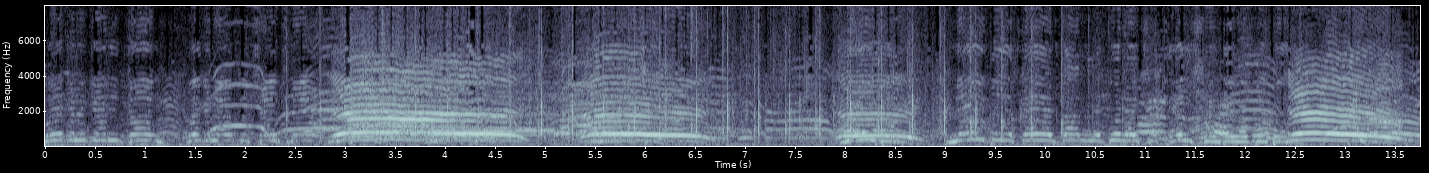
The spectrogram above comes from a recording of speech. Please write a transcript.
We're going to get it done. We're going to have to change that. maybe a good education, they will be better. Yeah!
